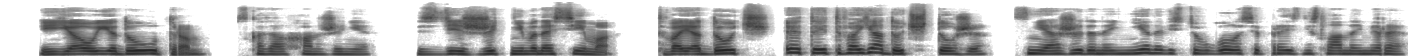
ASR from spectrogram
— И я уеду утром, — сказал хан жене. — Здесь жить невыносимо. Твоя дочь... — Это и твоя дочь тоже, — с неожиданной ненавистью в голосе произнесла Наймире.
